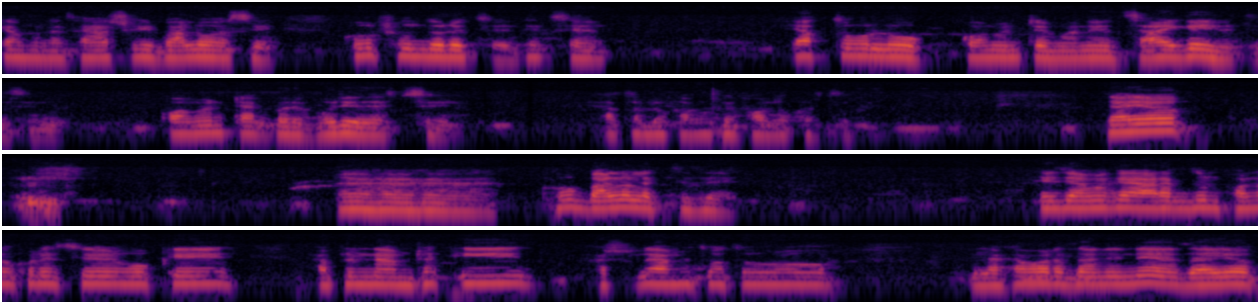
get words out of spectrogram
কেমন আছে? আসলে ভালো আছে। খুব সুন্দর হচ্ছে দেখছেন? এত লোক কমেন্টে মানে জায়গাই হইতেছে না। কমেন্ট একবারে ভরে যাচ্ছে। এত লোক আমাকে ফলো করছে। যাই হোক হ্যাঁ হ্যাঁ হ্যাঁ হ্যাঁ, খুব ভালো লাগতেছে। এই যে আমাকে আরেকজন ফলো করেছে ওকে আপনার নামটা কি? আসলে আমি তো অত লেখাপড়া জানি না যাই হোক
